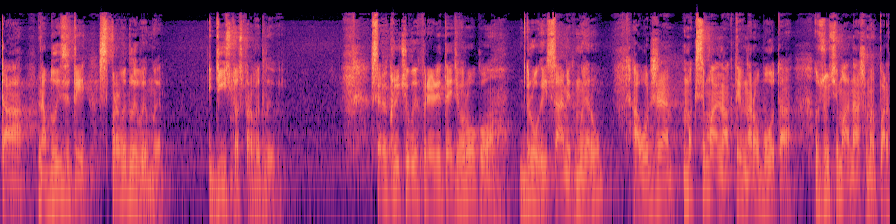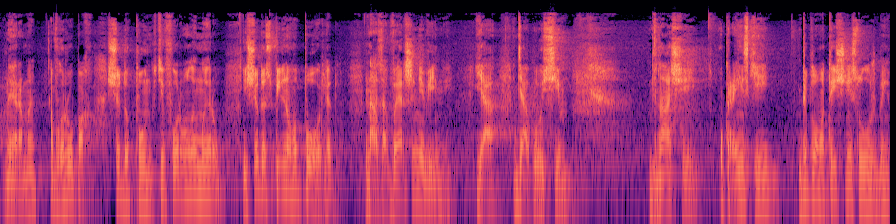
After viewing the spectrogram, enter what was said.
та наблизити справедливий мир. Дійсно справедливий. Серед ключових пріоритетів року другий саміт миру. А отже, максимально активна робота з усіма нашими партнерами в групах щодо пунктів формули миру і щодо спільного погляду на завершення війни. Я дякую всім в нашій українській дипломатичній службі,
